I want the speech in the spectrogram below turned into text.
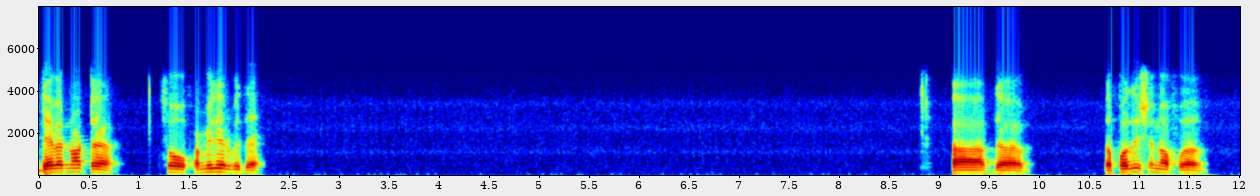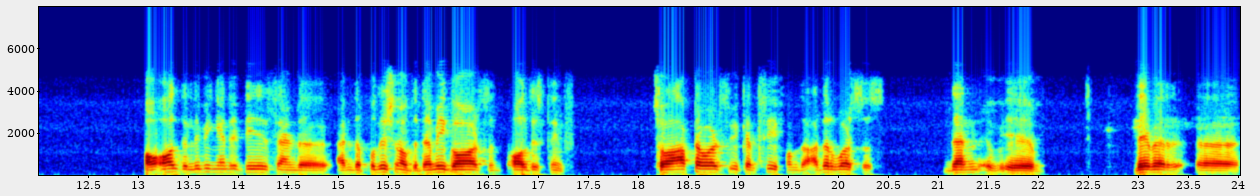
They were not uh, so familiar with the uh, the the position of uh, all the living entities and uh, and the position of the demigods and all these things. So afterwards, we can see from the other verses then uh, they were uh,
